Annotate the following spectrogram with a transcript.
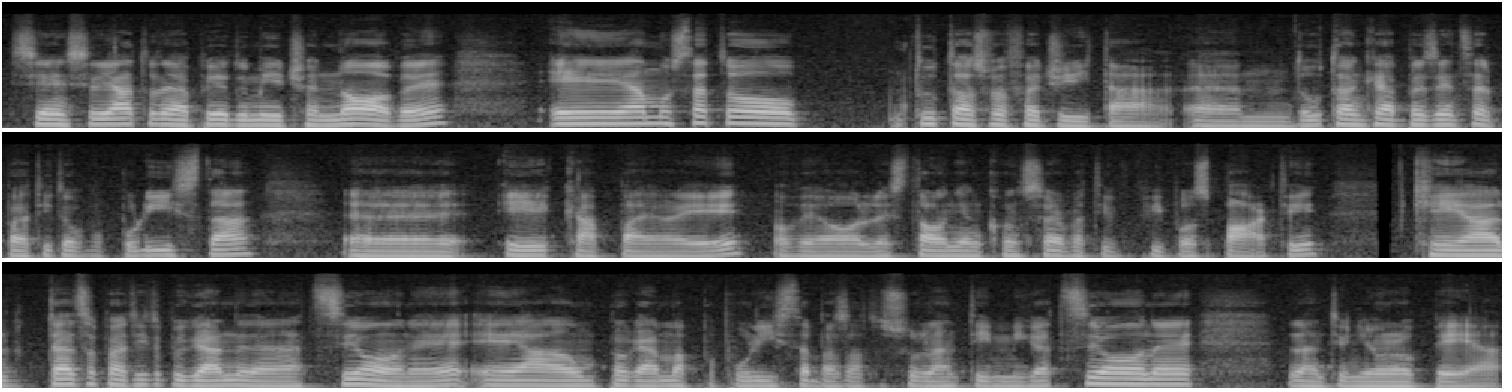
si è insediato nell'aprile 2019 e ha mostrato tutta la sua fragilità, ehm, dovuta anche alla presenza del partito populista eh, EKRE, ovvero l'Estonian Conservative People's Party, che è il terzo partito più grande della nazione e ha un programma populista basato sull'anti-immigrazione, l'anti-Unione Europea.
